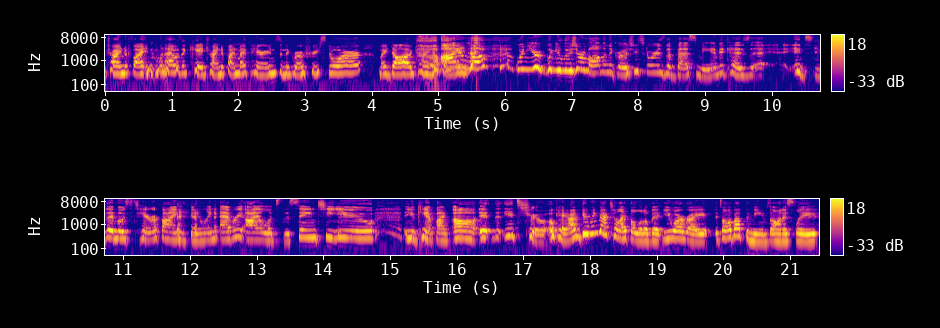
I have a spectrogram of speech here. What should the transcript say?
trying to find when I was a kid, trying to find my parents in the grocery store. My dog trying to find. I love when you when you lose your mom in the grocery store is the best meme because uh, it's the most terrifying feeling. Every aisle looks the same to you. You can't find. Oh, it, it's true. Okay, I'm giving back to life a little bit. You are right. It's all about the memes, honestly.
